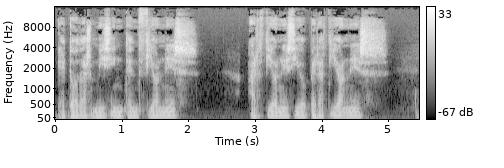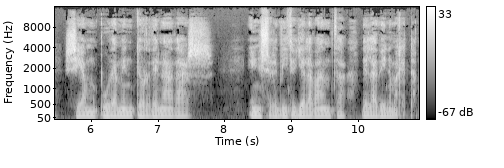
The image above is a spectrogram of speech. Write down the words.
que todas mis intenciones, acciones y operaciones sean puramente ordenadas en servicio y alabanza de la Divina Majestad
